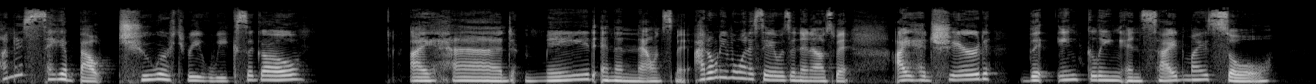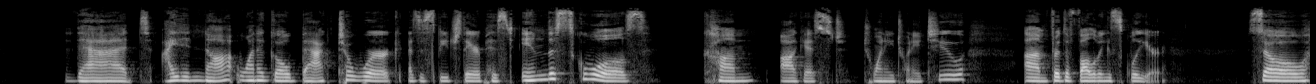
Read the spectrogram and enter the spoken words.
want to say about 2 or 3 weeks ago, I had made an announcement. I don't even want to say it was an announcement. I had shared the inkling inside my soul that I did not want to go back to work as a speech therapist in the schools come August 2022 um, for the following school year. So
